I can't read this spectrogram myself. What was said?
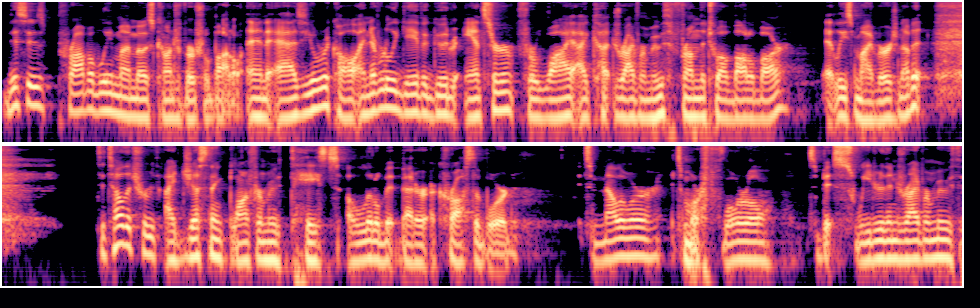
This is probably my most controversial bottle, and as you'll recall, I never really gave a good answer for why I cut dry vermouth from the 12 bottle bar, at least my version of it. To tell the truth, I just think Blanc Vermouth tastes a little bit better across the board. It's mellower, it's more floral, it's a bit sweeter than dry vermouth,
